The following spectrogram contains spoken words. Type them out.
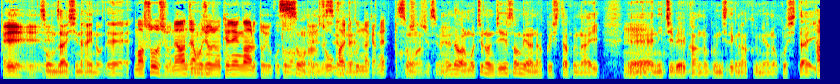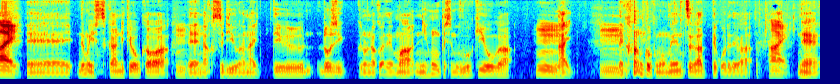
存在しないので、まあそうですよね、安全保障上の懸念があるということなので、うん、そうなんですよ、ね、そう変えてくんなきゃねって話ですよね。そうなんですよね。だからもちろん G ソミはなくしたくない、うん、えー、日米間の軍事的な枠組みは残したい、はい、えー、でも輸出管理強化は、うん、えー、なくす理由はないっていうロジックの中で、まあ日本としても動きようがない。うん、で韓国もメンツがあってこれでは、はい、ね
